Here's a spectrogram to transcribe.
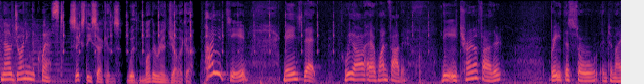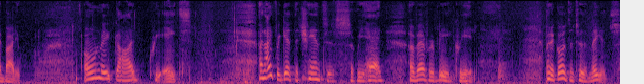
Now joining the Quest. 60 Seconds with Mother Angelica. Piety means that we all have one Father. The Eternal Father breathed the soul into my body. Only God creates. And I forget the chances that we had of ever being created. But it goes into the millions.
